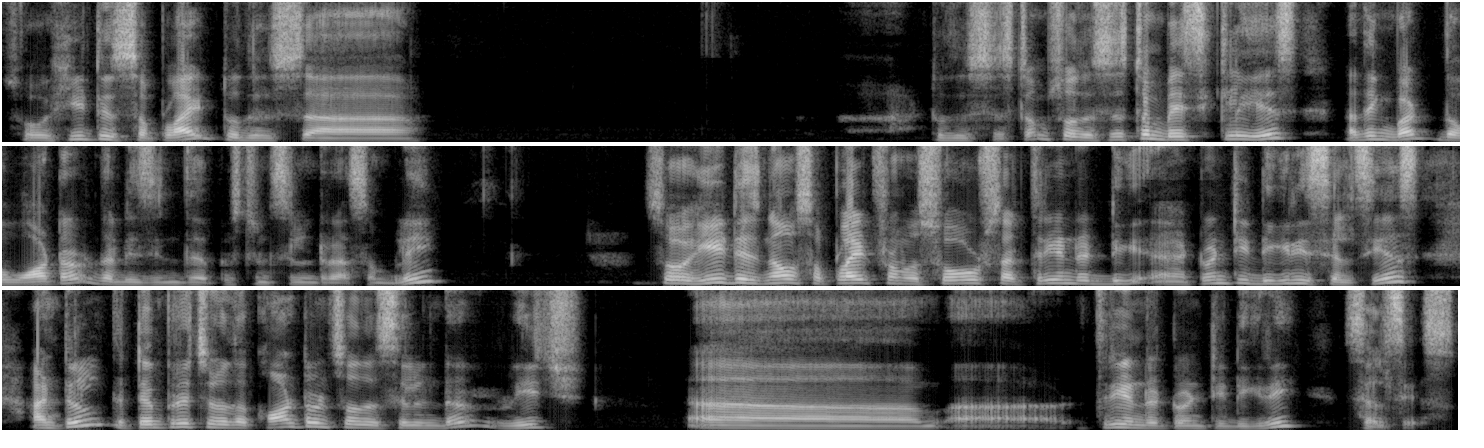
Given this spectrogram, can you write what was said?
So, heat is supplied to this uh, to the system. So, the system basically is nothing but the water that is in the piston cylinder assembly. So, heat is now supplied from a source at 320 uh, degrees Celsius until the temperature of the contents of the cylinder reach 320 degree Celsius.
